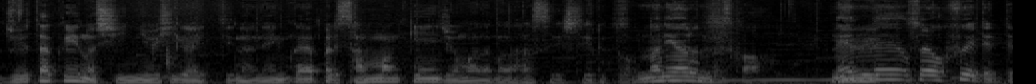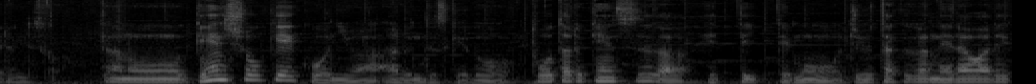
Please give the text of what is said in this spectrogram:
住宅への侵入被害っていうのは年間やっぱり3万件以上まだまだ発生していると。そんなにあるんですか？年々それは増えていってるんですか？あの減少傾向にはあるんですけどトータル件数が減っていっても住宅が狙われ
